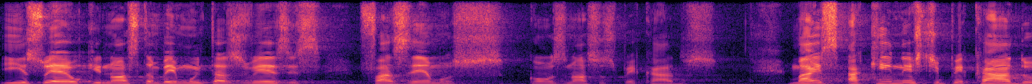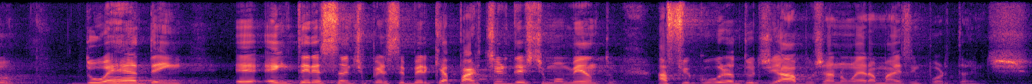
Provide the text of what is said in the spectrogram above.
E isso é o que nós também muitas vezes fazemos com os nossos pecados. Mas aqui neste pecado do Éden, é, é interessante perceber que a partir deste momento, a figura do diabo já não era mais importante.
